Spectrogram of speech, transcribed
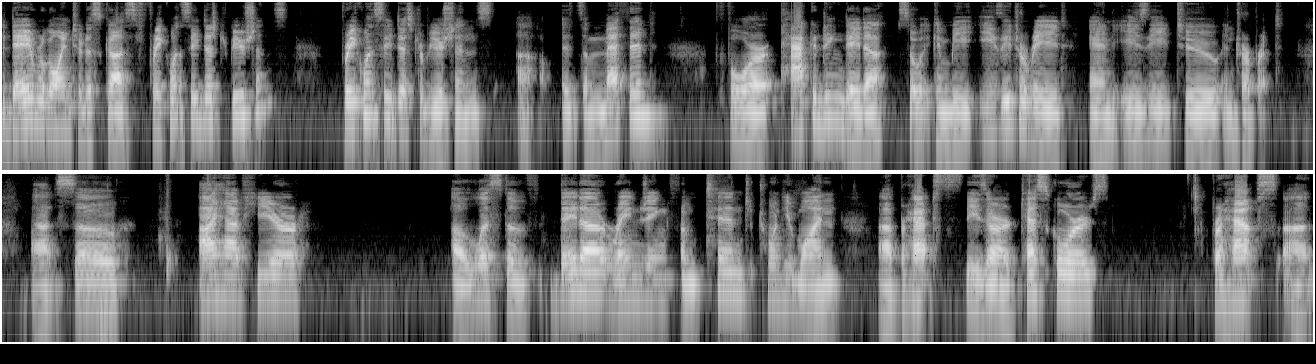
Today we're going to discuss frequency distributions. Frequency distributions uh, is a method for packaging data so it can be easy to read and easy to interpret. Uh, so I have here a list of data ranging from 10 to 21. Uh, perhaps these are test scores. Perhaps uh,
